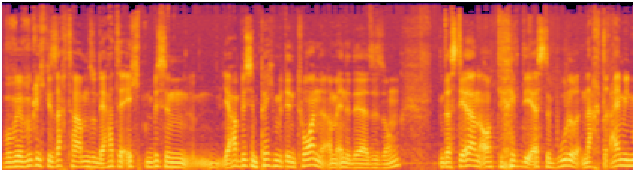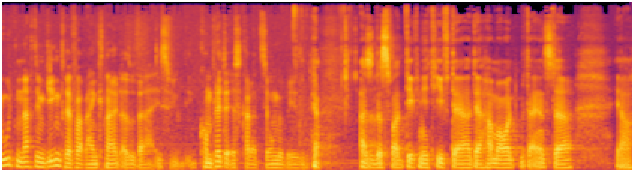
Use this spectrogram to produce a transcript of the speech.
wo wir wirklich gesagt haben, so der hatte echt ein bisschen, ja, ein bisschen Pech mit den Toren am Ende der Saison. dass der dann auch direkt die erste Bude nach drei Minuten nach dem Gegentreffer reinknallt, also da ist komplette Eskalation gewesen. Ja, also das war definitiv der, der Hammer und mit eines der ja,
